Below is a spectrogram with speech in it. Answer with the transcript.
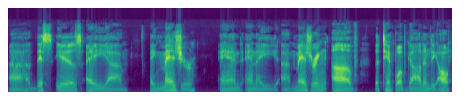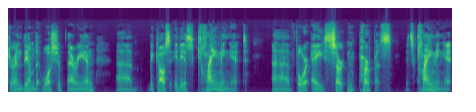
Uh, this is a um, a measure and and a uh, measuring of the temple of God and the altar and them that worship therein, uh, because it is claiming it uh, for a certain purpose. It's claiming it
